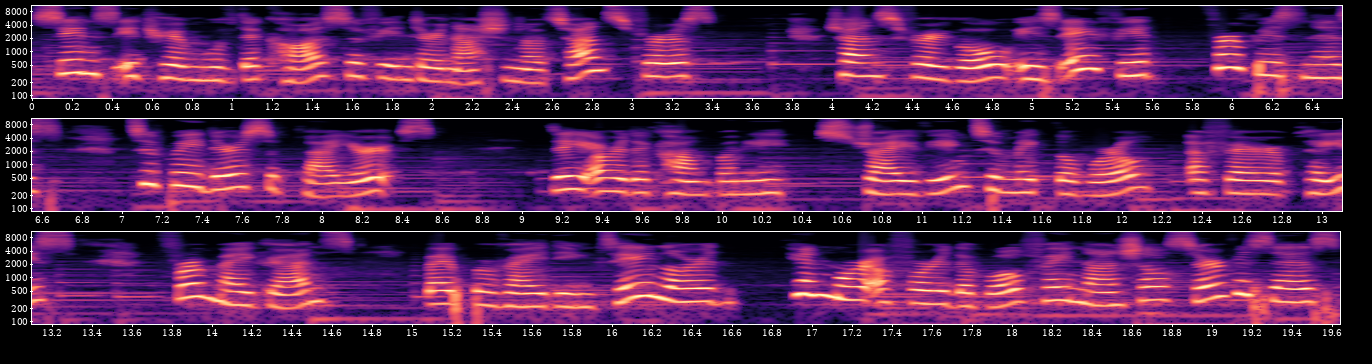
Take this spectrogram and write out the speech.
Since it removed the cost of international transfers, TransferGo is a fit for business to pay their suppliers. They are the company striving to make the world a fairer place for migrants by providing tailored and more affordable financial services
